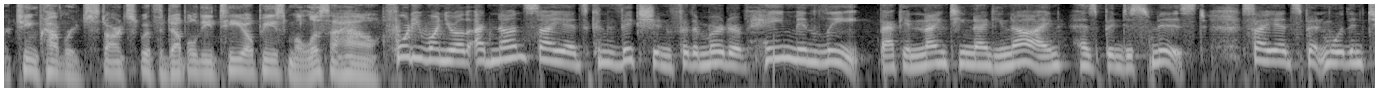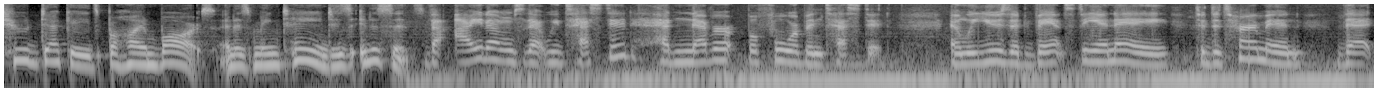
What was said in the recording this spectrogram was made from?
Our team coverage starts with the WTOP's Melissa Howell. 41 year old Adnan Syed's conviction for the murder of Hae Min Lee back in 1999 has been dismissed. Syed spent more than two decades behind bars and has maintained his innocence. The items that we tested had never before been tested, and we used advanced DNA to determine that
